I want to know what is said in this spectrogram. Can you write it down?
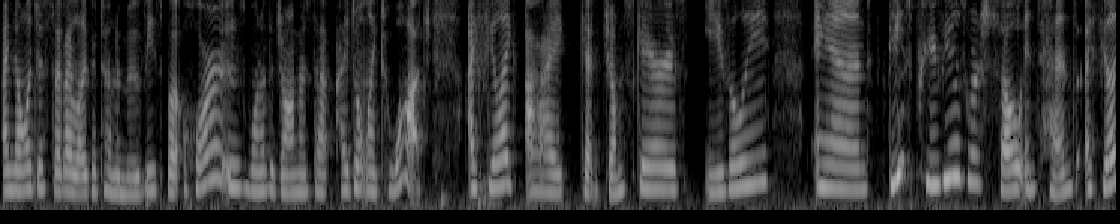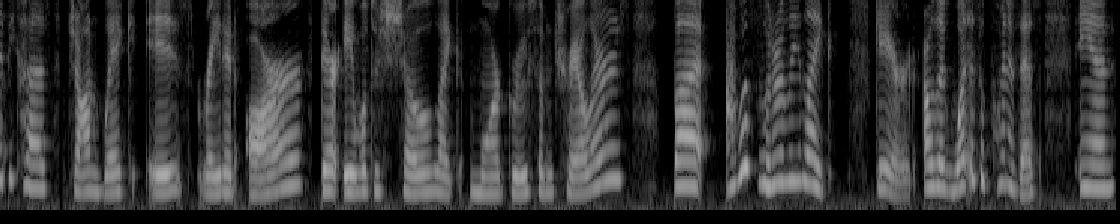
I know I just said I like a ton of movies, but horror is one of the genres that I don't like to watch. I feel like I get jump scares easily, and these previews were so intense. I feel like because John Wick is rated R, they're able to show like more gruesome trailers, but I was literally like scared. I was like, what is the point of this? And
